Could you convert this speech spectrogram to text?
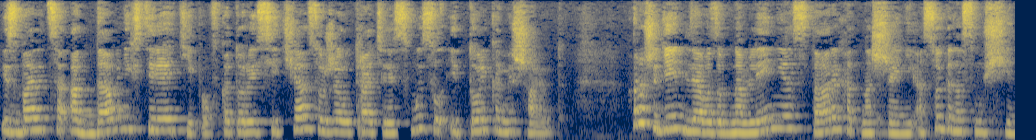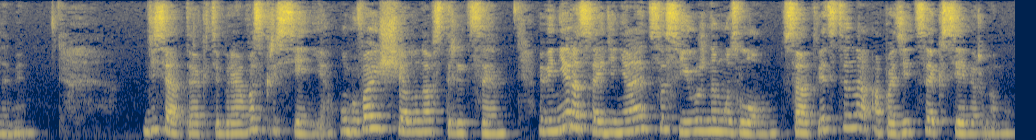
избавиться от давних стереотипов, которые сейчас уже утратили смысл и только мешают. Хороший день для возобновления старых отношений, особенно с мужчинами. 10 октября, воскресенье, убывающая луна в Стрельце. Венера соединяется с южным узлом, соответственно, оппозиция к северному.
